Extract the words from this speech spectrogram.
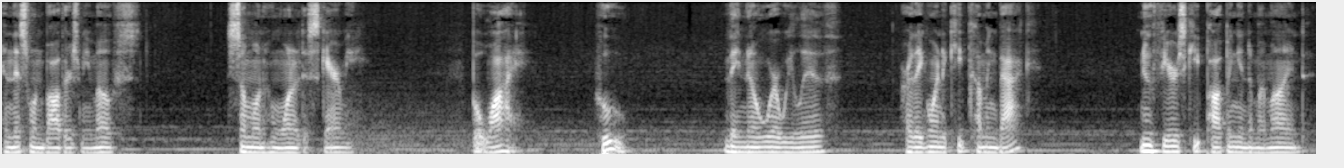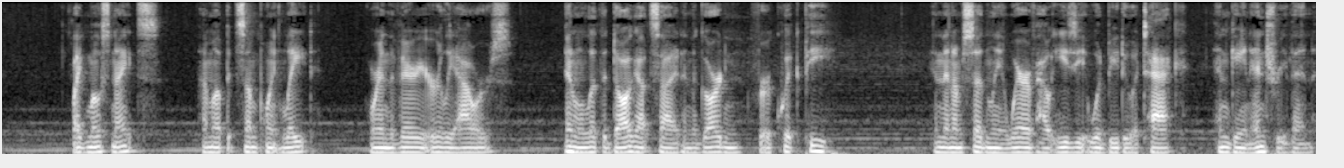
and this one bothers me most, someone who wanted to scare me. But why? Who? They know where we live. Are they going to keep coming back? New fears keep popping into my mind. Like most nights, I'm up at some point late or in the very early hours and will let the dog outside in the garden for a quick pee. And then I'm suddenly aware of how easy it would be to attack and gain entry then.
